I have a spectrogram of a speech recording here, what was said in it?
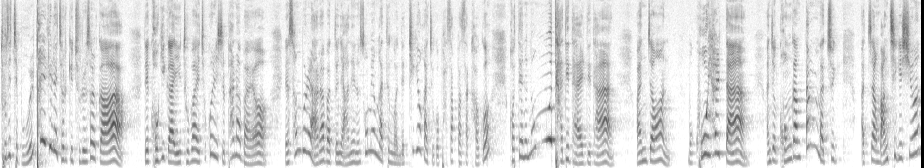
도대체 뭘 팔길래 저렇게 줄을 설까? 네, 거기가 이 두바이 초콜릿을 파나 봐요. 내가 성분을 알아봤더니 안에는 소면 같은 건데 튀겨가지고 바삭바삭하고 겉에는 너무 달디 달디단 완전 뭐 고혈당, 완전 건강 딱 맞추, 아짝 망치기 쉬운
